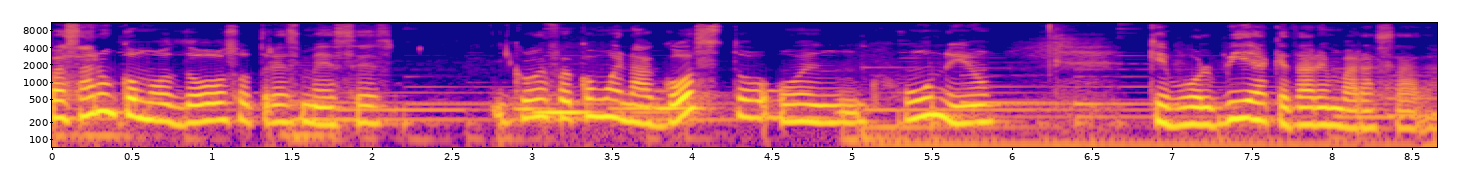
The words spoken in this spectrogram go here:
pasaron como dos o tres meses, creo que fue como en agosto o en junio, que volví a quedar embarazada.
